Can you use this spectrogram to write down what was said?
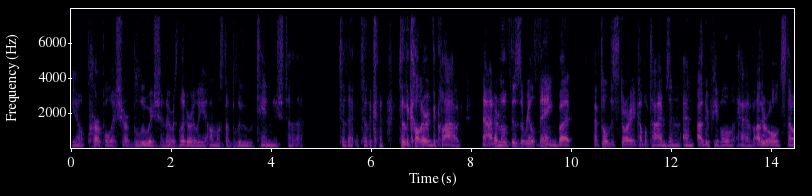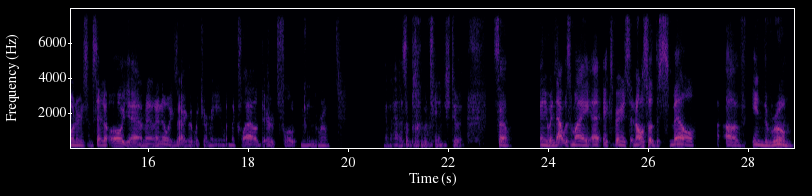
you know purplish or bluish. And there was literally almost a blue tinge to the to the to the to the color of the cloud. Now i don't know if this is a real thing but i've told this story a couple times and and other people have other old stoners have said oh yeah man i know exactly what you mean. When the cloud there it's floating in the room and it has a blue tinge to it. So anyway that was my uh, experience. And also the smell of in the room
